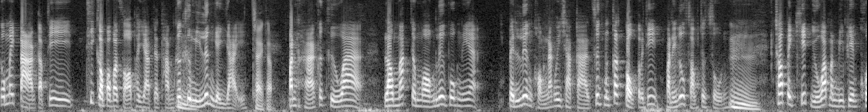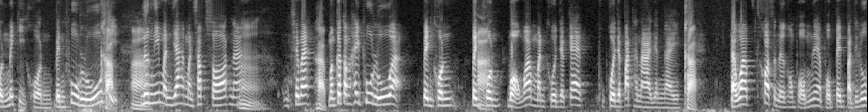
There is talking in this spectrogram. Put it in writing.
ก็ไม่ต่างกับที่ ที่กปปสพยายามจะทำก็คือมีเรื่องใหญ่ใช่ครับๆปัญหาก็คือว่าเรามักจะมองเรื่องพวกเนี้ยเป็นเรื่องของนักวิชาการ ซึ่งมันก็ตกไปที่ปฏิรูป 2.0อืมชอบไปคิดอยู่ว่ามันมีเพียงคนไม่กี่คนเป็นผู้รู้ครับสิอ่าเรื่องนี้มันยากมันซับซ้อนนะอืมใช่ไหมครับมันก็ต้องให้ผู้รู้อะเป็นคนเป็นอ่าคนบอกว่ามันควรจะแก้ควรจะพัฒนายังไงครับแต่ว่าข้อเสนอของผมเนี่ยผมเป็นปฏิรูป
